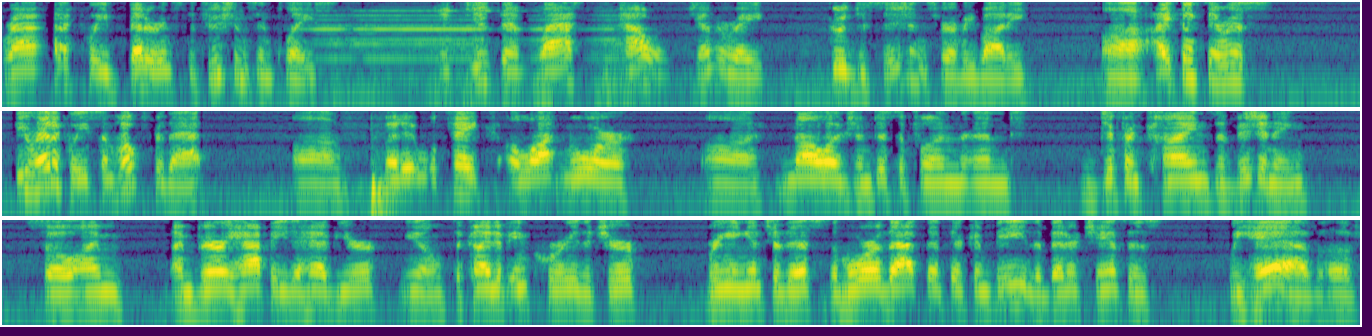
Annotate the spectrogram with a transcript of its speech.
radically better institutions in place and give them lasting power to generate good decisions for everybody, uh, I think there is theoretically some hope for that. Uh, but it will take a lot more uh, knowledge and discipline and different kinds of visioning. So I'm I'm very happy to have your you know the kind of inquiry that you're bringing into this. The more of that that there can be, the better chances we have of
